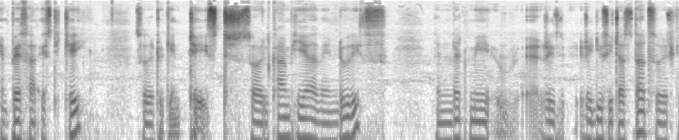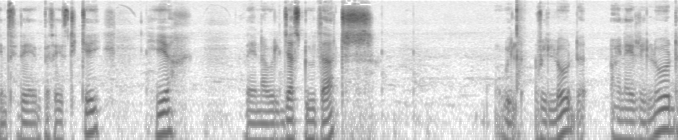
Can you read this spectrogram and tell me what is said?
mpesa stk so that we can taste. So i'll come here then do this. And let me re reduce it as that so that you can see the mpesa stk here. Then i will just do that will reload. When I reload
